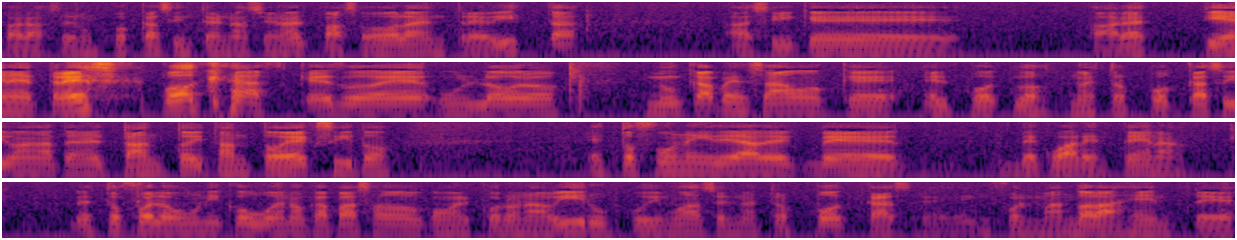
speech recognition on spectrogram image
para hacer un podcast internacional, pasó la entrevista, así que ahora tiene tres podcasts, que eso es un logro. Nunca pensamos que el, los, nuestros podcasts iban a tener tanto y tanto éxito esto fue una idea de, de, cuarentena. Esto fue lo único bueno que ha pasado con el coronavirus. Pudimos hacer nuestros podcasts eh, informando a la gente,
